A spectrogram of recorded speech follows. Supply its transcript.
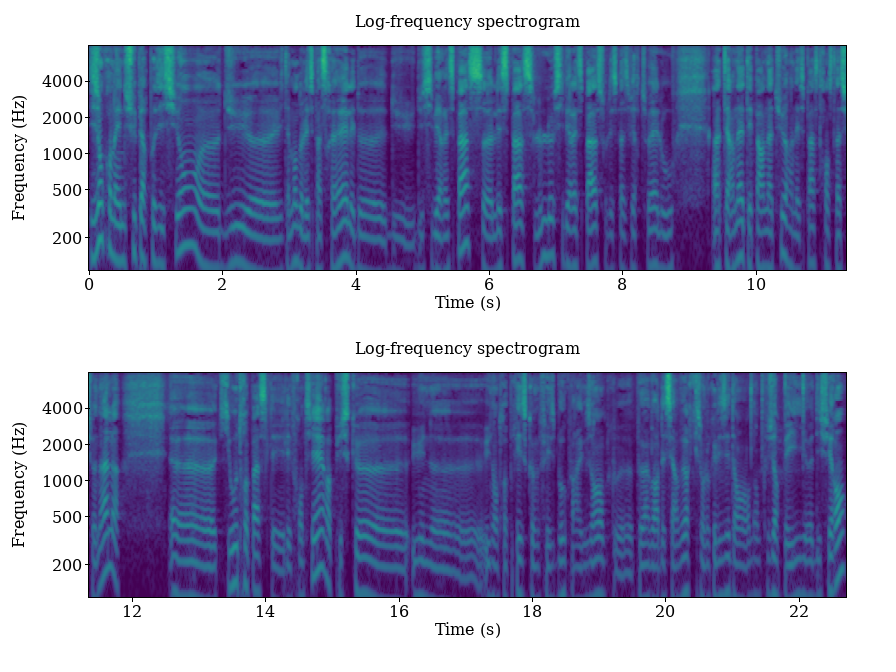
Disons qu'on a une superposition euh, du euh, évidemment de l'espace réel et de, du, du cyberespace. L'espace, le, le, cyberespace ou l'espace virtuel ou Internet est par nature un espace transnational. Euh, qui outrepasse les, les, frontières, puisque euh, une, euh, une entreprise comme Facebook, par exemple, peut avoir des serveurs qui sont localisés dans, dans plusieurs pays différents.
